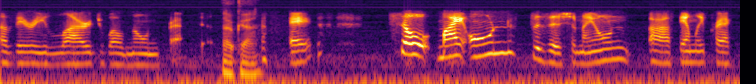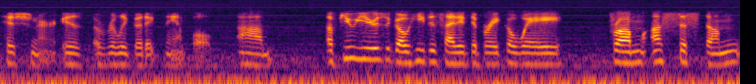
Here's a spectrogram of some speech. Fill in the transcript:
a very large, well-known practice. Okay. Okay. So my own physician, my own uh, family practitioner, is a really good example. Um, a few years ago, he decided to break away from a system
